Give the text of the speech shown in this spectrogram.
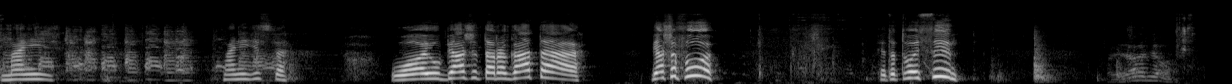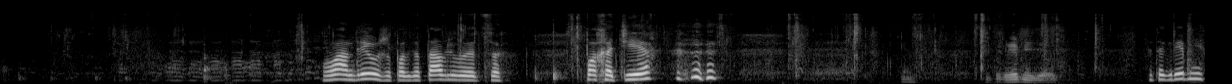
Маня, иди- Маня, иди сюда. Ой, у Бяши-то рогата. Бяша, фу! Это твой сын. О, Андрей уже подготавливается к пахоте. Гребни делать. Это гребни?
